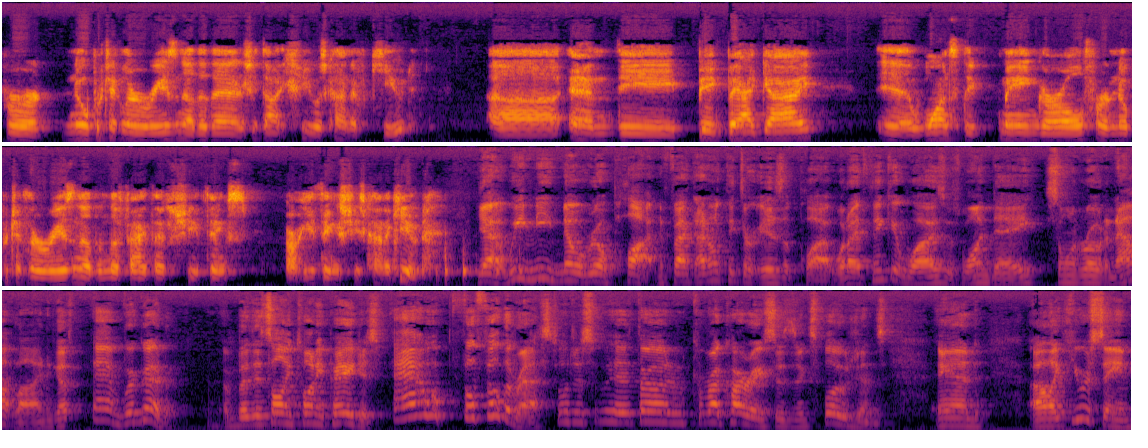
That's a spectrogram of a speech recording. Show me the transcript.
for no particular reason other than she thought she was kind of cute. Uh, and the big bad guy uh, wants the main girl for no particular reason other than the fact that she thinks or he thinks she's kind of cute. Yeah, we need no real plot. In fact, I don't think there is a plot. What I think it was was one day someone wrote an outline and goes, "Eh, we're good." But it's only 20 pages. Eh, we'll, we'll fill the rest. We'll just uh, throw in car races and explosions. And uh, like you were saying,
